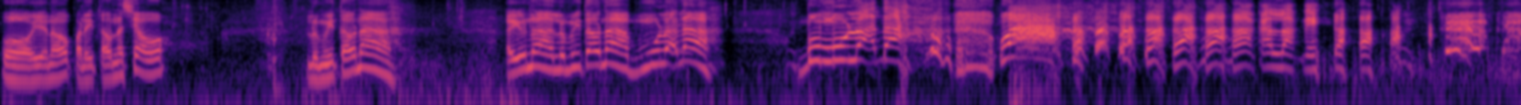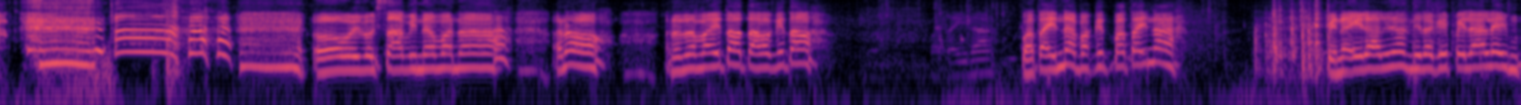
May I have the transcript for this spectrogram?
Oh, yan oh, palitaw na siya oh. Lumitaw na. Ayun na, lumitaw na. Bumula na. Bumula na. Wah! Kalaki. oh, may magsabi naman na ano? Ano naman ito? Tawag ito? Patay na. Patay na. Bakit patay na? Pinailalim na, nilagay pa ilalim.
